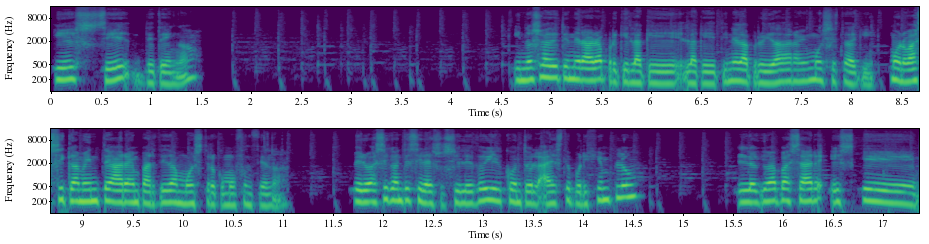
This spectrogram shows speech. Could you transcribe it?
que se detenga. Y no se va a detener ahora porque la que, la que tiene la prioridad ahora mismo es esta de aquí. Bueno, básicamente ahora en partida muestro cómo funciona. Pero básicamente será eso. Si le doy el control a este, por ejemplo, lo que va a pasar es que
